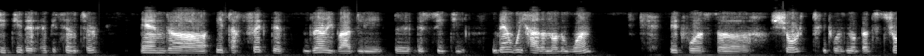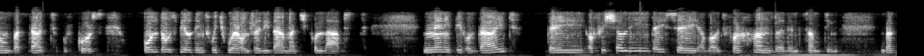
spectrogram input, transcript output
City, the epicenter, and uh, it affected very badly the, the city. Then we had another one. It was uh, short. It was not that strong, but that, of course, all those buildings which were already damaged collapsed. Many people died. They officially they say about 400 and something, but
